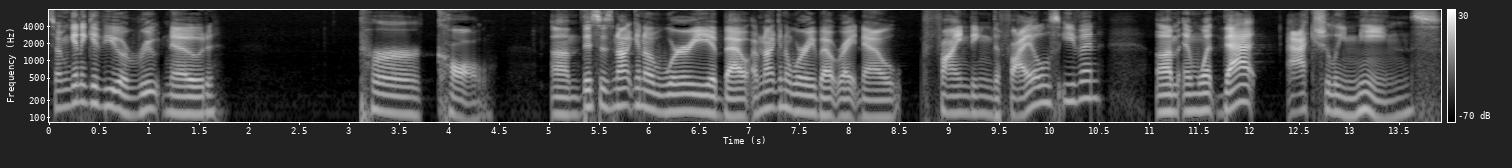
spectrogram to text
So I'm going to give you a root node per call. Um, this is not going to worry about, I'm not going to worry about right now finding the files even. Um, and what that actually means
